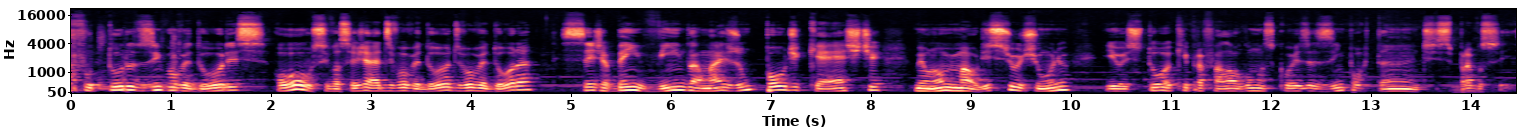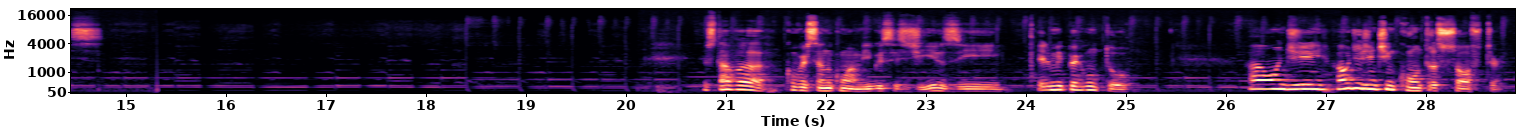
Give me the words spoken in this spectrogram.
futuros desenvolvedores, ou se você já é desenvolvedor, desenvolvedora, seja bem-vindo a mais um podcast. Meu nome é Maurício Júnior e eu estou aqui para falar algumas coisas importantes para vocês. Eu estava conversando com um amigo esses dias e ele me perguntou: aonde, aonde a gente encontra software?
